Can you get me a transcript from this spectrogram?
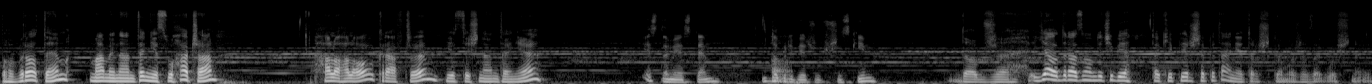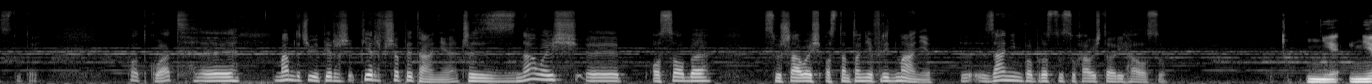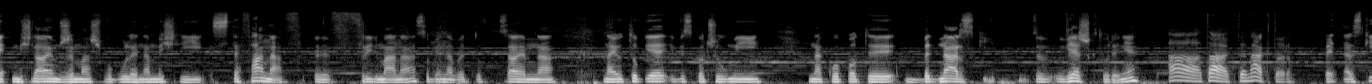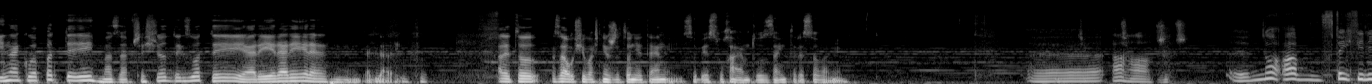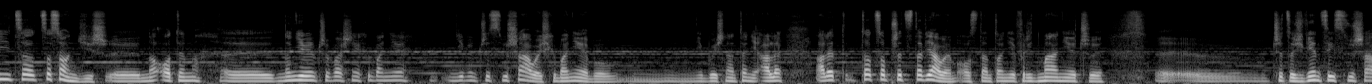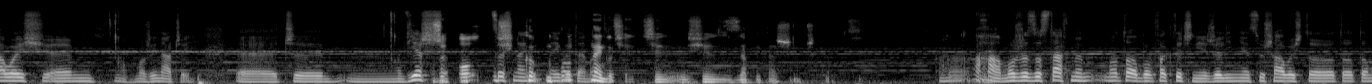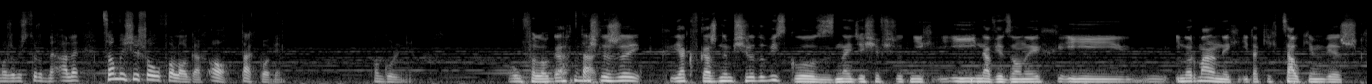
powrotem. Mamy na antenie słuchacza. Halo, halo, Krawcze, jesteś na antenie? Jestem, jestem. Dobry o. wieczór wszystkim. Dobrze. Ja od razu mam do ciebie takie pierwsze pytanie, troszkę może za głośno jest tutaj podkład. Mam do ciebie pierwsze, pierwsze pytanie. Czy znałeś osobę, słyszałeś o Stantonie Friedmanie, zanim po prostu słuchałeś teorii chaosu? Nie, nie, myślałem, że masz w ogóle na myśli Stefana F- Friedmana. Sobie nawet tu wpisałem na, na YouTubie i wyskoczył mi na kłopoty Bednarski. Wiesz, który, nie? A, tak, ten aktor. Bednarski na kłopoty, ma zawsze środek złoty, jarirarira, i tak dalej. Ale to okazało się właśnie, że to nie ten i sobie słuchałem tu z zainteresowaniem. E, aha. Rzecz. No a w tej chwili co, co sądzisz y, no, o tym? y, No nie wiem, czy właśnie chyba nie, nie wiem, czy słyszałeś, chyba nie, bo mm, nie byłeś na antenie, ale, ale to, co przedstawiałem o Stantonie Friedmanie, czy, y, czy coś więcej słyszałeś? No, może inaczej. E, Czy mm, wiesz Że o coś na, na jego temat? konkretnego się, się, się zapytasz na przykład. Aha, może zostawmy no to, bo faktycznie, jeżeli nie słyszałeś, to, to, to może być trudne. Ale co myślisz o ufologach? O, tak powiem. Ogólnie. O ufologach? No Tak. Myślę, że jak, w każdym środowisku znajdzie się wśród nich i nawiedzonych, i, i normalnych, i takich całkiem, wiesz,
